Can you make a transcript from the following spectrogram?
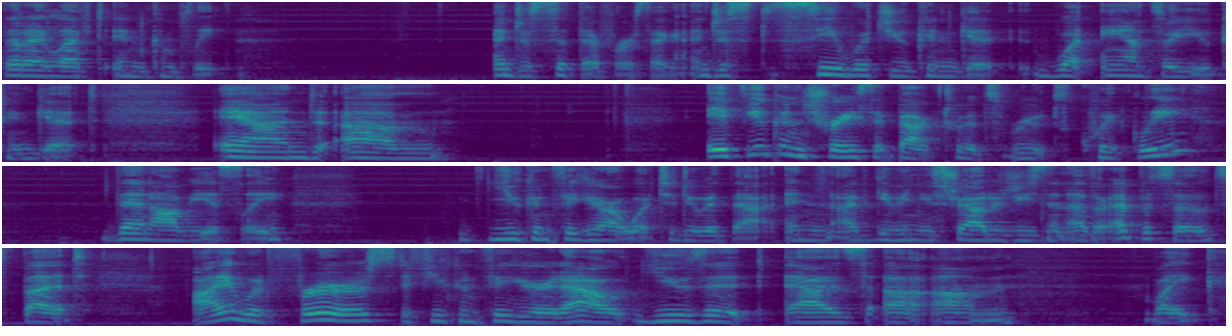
that I left incomplete? And just sit there for a second and just see what you can get, what answer you can get. And um, if you can trace it back to its roots quickly, then obviously you can figure out what to do with that. And I've given you strategies in other episodes, but I would first, if you can figure it out, use it as a, um, like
